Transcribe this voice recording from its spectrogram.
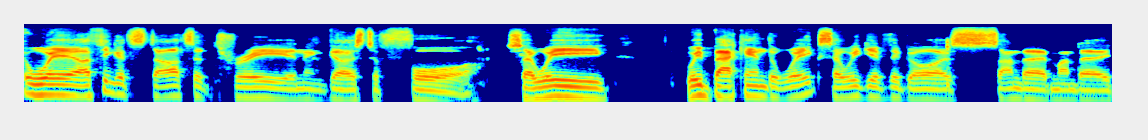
Where I think it starts at three and then goes to four. So we we back end the week. So we give the guys Sunday, Monday,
